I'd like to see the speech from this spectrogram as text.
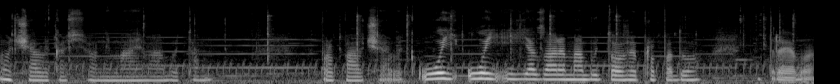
Ну, челика все немає, мабуть, там. Пропав челик. Ой, ой, і я зараз, мабуть, теж пропаду. Не треба.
